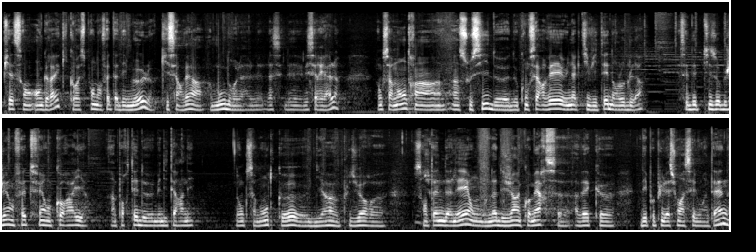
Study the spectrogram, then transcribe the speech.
pièces en, grès qui correspondent en fait à des meules qui servaient à, moudre les, céréales. Donc ça montre un, souci de, conserver une activité dans l'au-delà. C'est des petits objets en fait faits en corail importés de Méditerranée. Donc ça montre qu'il euh, y a plusieurs euh, centaines d'années, on a déjà un commerce avec euh, des populations assez lointaines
